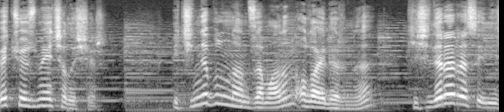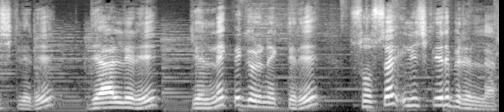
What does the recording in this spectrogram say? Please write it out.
ve çözmeye çalışır. İçinde bulunan zamanın olaylarını, kişiler arası ilişkileri, değerleri, gelenek ve görenekleri, sosyal ilişkileri belirler.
